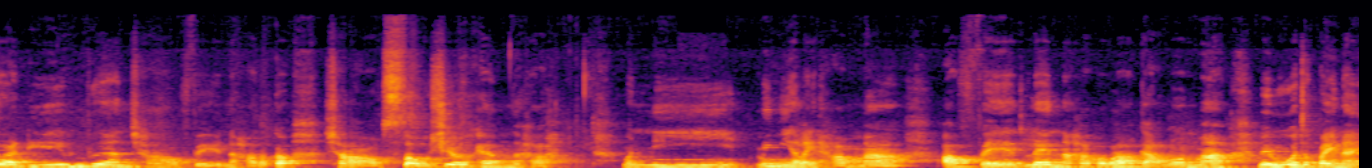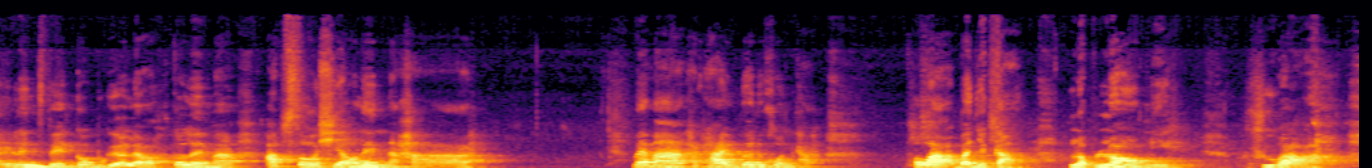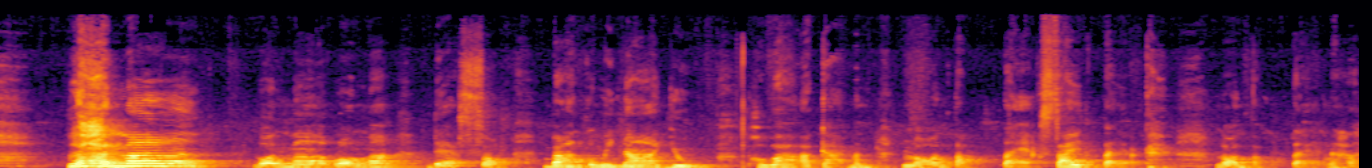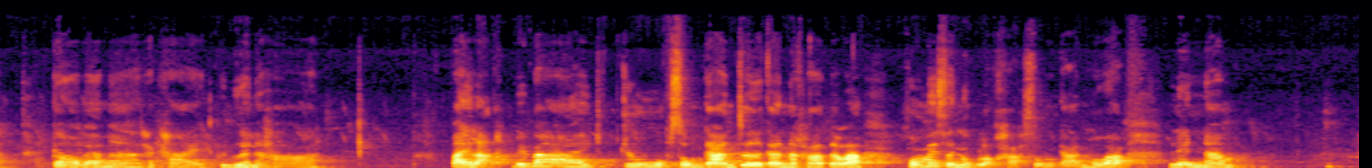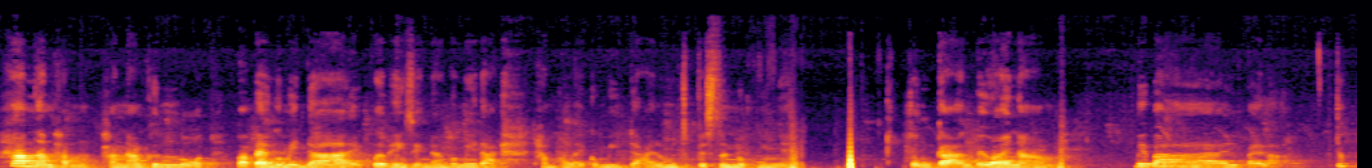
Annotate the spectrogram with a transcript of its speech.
สวัสดีเพื่อนๆชาวเฟซนะคะ แล้วก็ชาวโซเชียลแคมนะคะ วันนี้ไม่มีอะไรทำมาอัพเฟซเล่นนะคะ เพราะว่าอากาศร้อนมาก ไม่รู้ว่าจะไปไหนเล่นเฟซก็เบื่อแล้วก็เลยมาอัพโซเชียลเล่นนะคะ แวะมาทักทายเพื่อนทุกคนค่ะ เพราะว่าบรรยากาศรอบๆนี่คือว่าร้อนมาก ร้อนมากร้อนมาก แดดส่อง บ้านก็ไม่น่าอยู่ เพราะว่าอากาศมันร้อนตับแตกไส้แตก ร้อนตับแตกนะคะ ก็แวะมาทักทายเพื่อนๆนะคะ ไปละบ๊ายบายจุ๊บๆสงการเจอกันนะคะ แต่ว่าคงไม่สนุกหรอกค่ะสงการเพราะว่าเล่นน้ำ ห้ามนำถังถังน้ำขึ้นรถปะแป้งก็ไม่ได้ เปิดเพลงเสียงดังก็ไม่ได้ทำอะไรก็ไม่ได้แล้วมันจะไปสนุกยังไงสงการไปว่ายน้ำบ๊ายบาย ไปละ จุ๊บ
